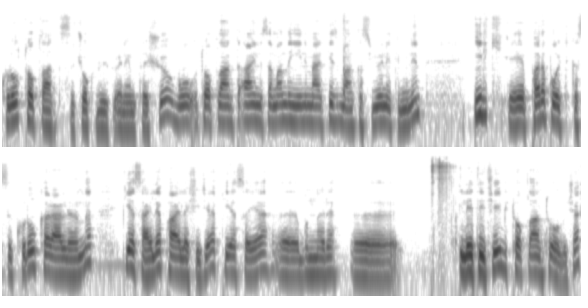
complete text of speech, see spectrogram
Kurul toplantısı çok büyük önem taşıyor. Bu toplantı aynı zamanda yeni Merkez Bankası yönetiminin ilk e, para politikası kurul kararlarını piyasayla paylaşacağı, piyasaya e, bunları e, ileteceği bir toplantı olacak.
